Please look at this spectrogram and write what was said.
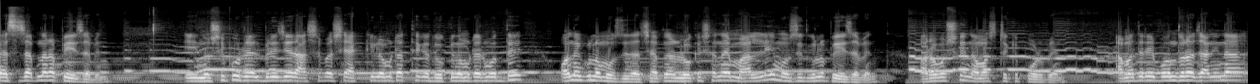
মেসেজ আপনারা পেয়ে যাবেন। এই নসিপুর রেল ব্রিজের আশেপাশে এক কিলোমিটার থেকে দু কিলোমিটার মধ্যে অনেকগুলো মসজিদ আছে। আপনারা লোকেশনে মারলেই মসজিদগুলো পেয়ে যাবেন। আর অবশ্যই নামাজটাকে পড়বেন। আমাদের এই বন্ধুরা জানি না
